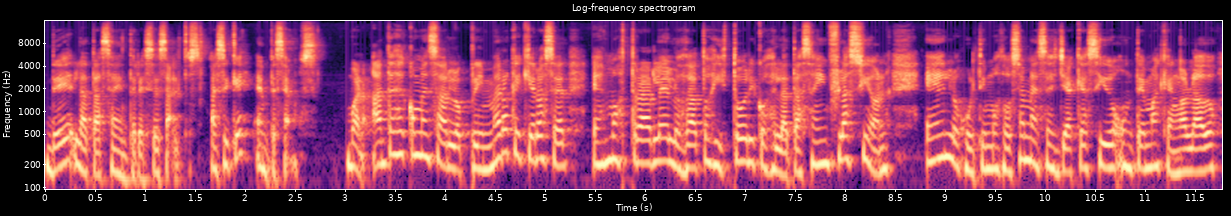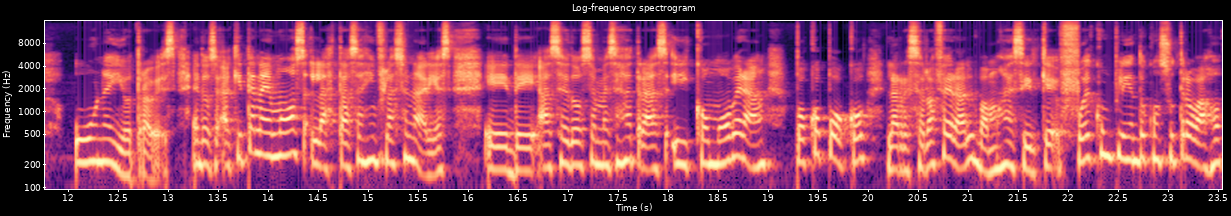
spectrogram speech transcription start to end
de la tasa de intereses altos. Así que empecemos. Bueno, antes de comenzar, lo primero que quiero hacer es mostrarle los datos históricos de la tasa de inflación en los últimos 12 meses, ya que ha sido un tema que han hablado una y otra vez. Entonces, aquí tenemos las tasas inflacionarias eh, de hace 12 meses atrás y como verán, poco a poco la Reserva Federal, vamos a decir que fue cumpliendo con su trabajo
